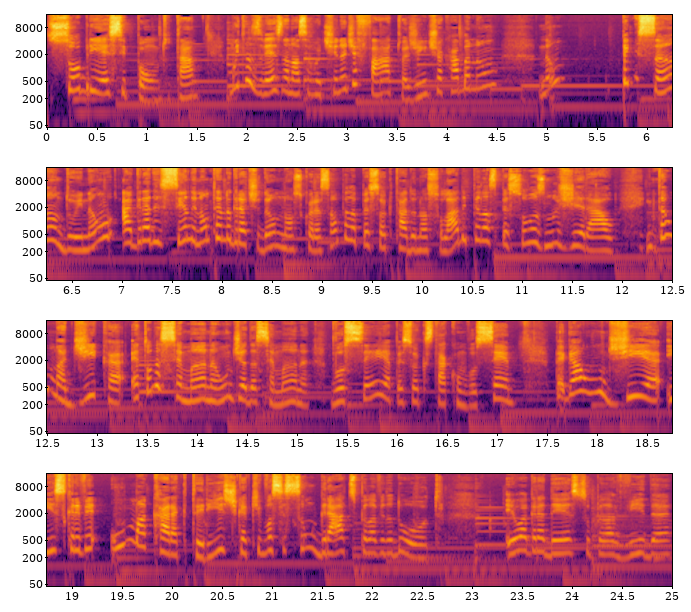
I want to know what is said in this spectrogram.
sobre esse ponto, tá? Muitas vezes na nossa rotina, de fato, a gente acaba não, não pensando e não agradecendo e não tendo gratidão no nosso coração pela pessoa que está do nosso lado e pelas pessoas no geral. Então, uma dica é toda semana, um dia da semana, você e a pessoa que está com você, pegar um dia e escrever uma característica que vocês são gratos pela vida do outro eu agradeço pela vida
